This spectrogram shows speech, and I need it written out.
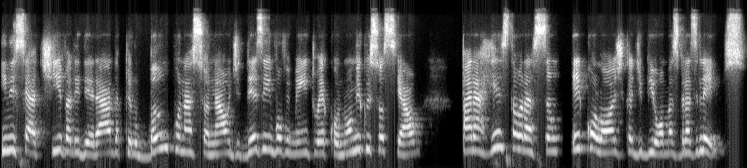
iniciativa liderada pelo Banco Nacional de Desenvolvimento Econômico e Social para a restauração ecológica de biomas brasileiros.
